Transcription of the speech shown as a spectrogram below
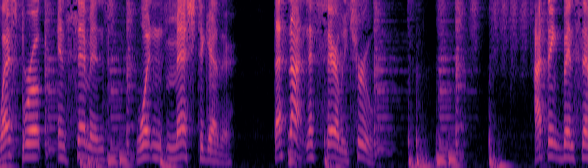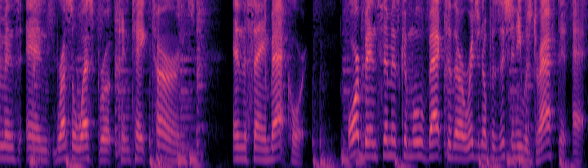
Westbrook and Simmons wouldn't mesh together. That's not necessarily true. I think Ben Simmons and Russell Westbrook can take turns in the same backcourt. Or Ben Simmons can move back to the original position he was drafted at.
